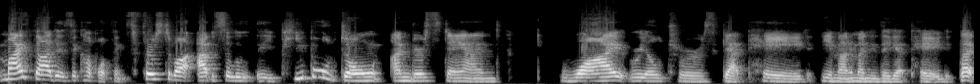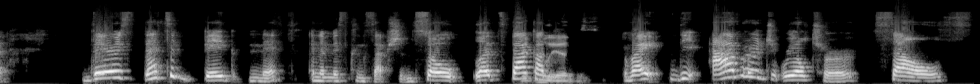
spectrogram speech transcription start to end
My thought is a couple of things. First of all, absolutely, people don't understand why realtors get paid the amount of money they get paid. But there's that's a big myth and a misconception. So let's back really up. Is. Right? The average realtor sells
